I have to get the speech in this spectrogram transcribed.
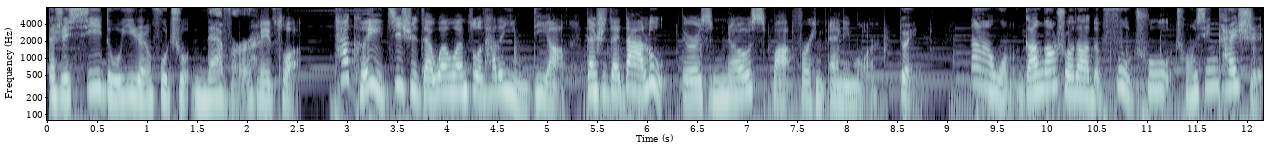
但是吸毒艺人复出 never。没错，他可以继续在弯弯做他的影帝啊，但是在大陆 there is no spot for him anymore。对。那我们刚刚说到的复出、重新开始，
